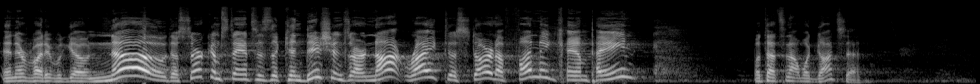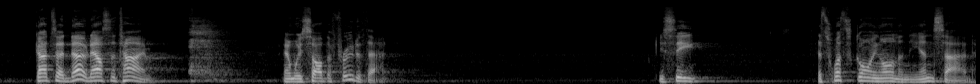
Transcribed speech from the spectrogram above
And everybody would go, No, the circumstances, the conditions are not right to start a funding campaign. But that's not what God said. God said, No, now's the time. And we saw the fruit of that. You see, it's what's going on in the inside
